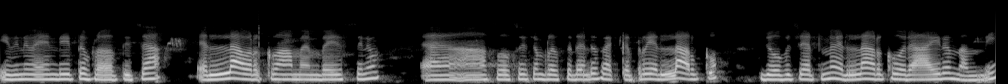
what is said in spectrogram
ഇതിന് വേണ്ടിയിട്ട് പ്രവർത്തിച്ച എല്ലാവർക്കും ആ മെമ്പേഴ്സിനും അസോസിയേഷൻ പ്രസിഡന്റ് സെക്രട്ടറി എല്ലാവർക്കും ജോബി ചേട്ടനും എല്ലാവർക്കും ഒരായിരം നന്ദി.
